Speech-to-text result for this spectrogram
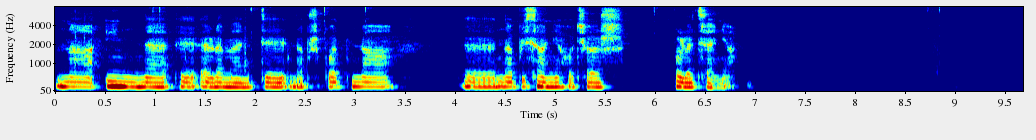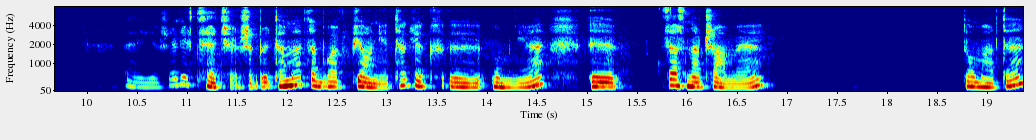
na inne y, elementy, na przykład na y, napisanie chociaż polecenia. E, jeżeli chcecie, żeby ta mata była w pionie, tak jak y, u mnie, zaznaczamy tą matę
